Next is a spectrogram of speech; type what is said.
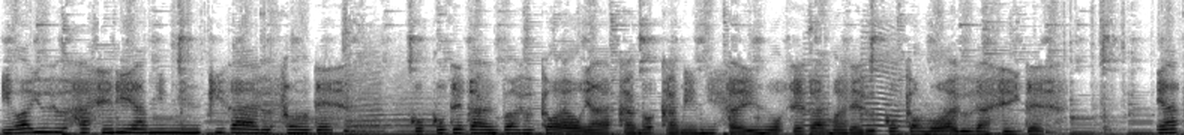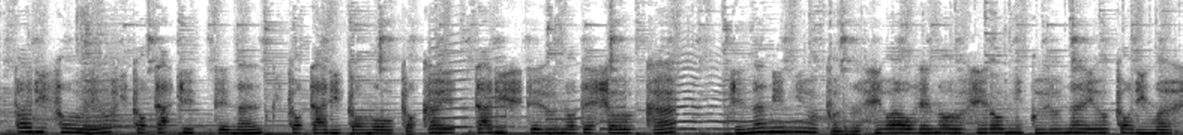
いわゆる走り屋に人気があるそうです。ここで頑張ると青や赤の紙にサインをせがまれることもあるらしいです。やっぱりそういう人たちって何人たりともとか言ったりしてるのでしょうか？ちなみにウプ主は俺の後ろに来るな言うとります。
